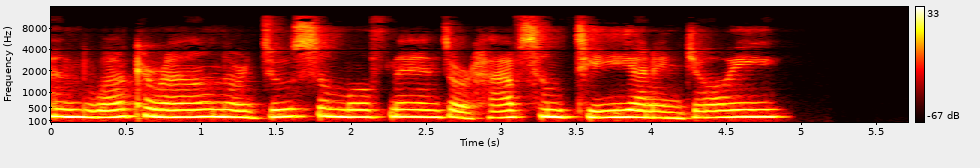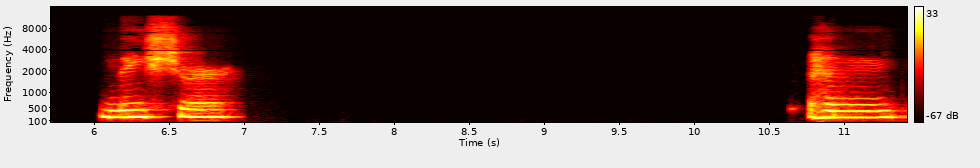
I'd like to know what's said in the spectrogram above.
and walk around or do some movement or have some tea and enjoy nature, and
